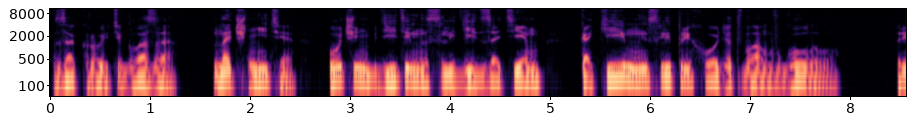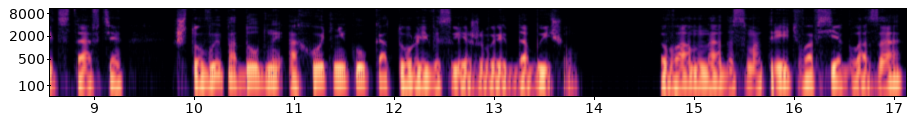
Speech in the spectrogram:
закройте глаза. Начните очень бдительно следить за тем, какие мысли приходят вам в голову. Представьте, что вы подобны охотнику, который выслеживает добычу. Вам надо смотреть во все глаза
